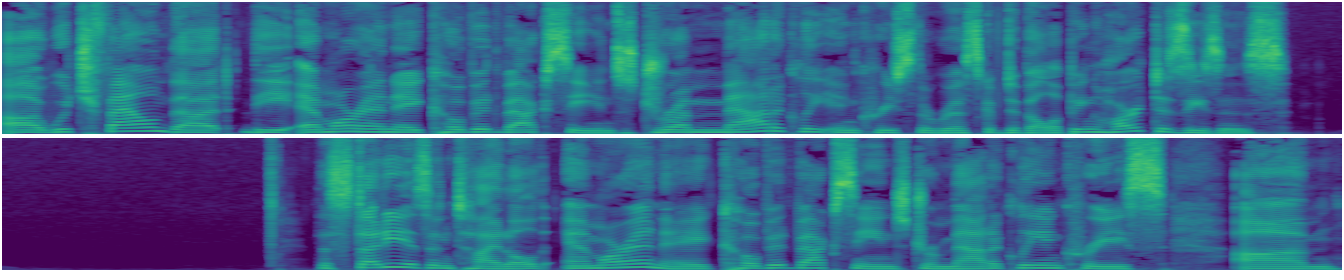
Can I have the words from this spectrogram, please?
uh, which found that the mRNA COVID vaccines dramatically increase the risk of developing heart diseases. The study is entitled mRNA COVID Vaccines Dramatically Increase um,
